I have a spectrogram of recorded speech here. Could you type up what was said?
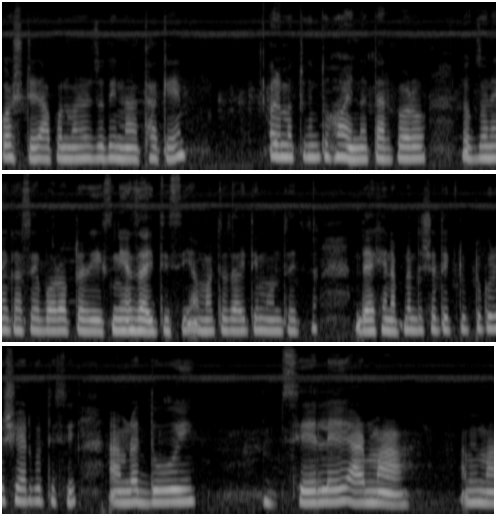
কষ্টের, আপন মানুষ যদি না থাকে ওরকম একটু কিন্তু হয় না। তারপরও লোকজনের কাছে বড় একটা রিস্ক নিয়ে যাইতেছি, আমার তো যাইতে মন চাইতেছে দেখেন, আপনাদের সাথে একটু একটু করে শেয়ার করতেছি। আমরা দুই ছেলে আর মা, আমি মা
